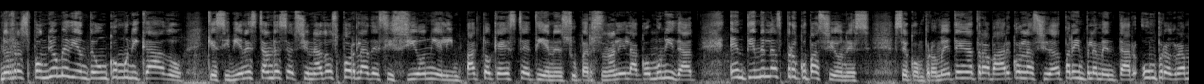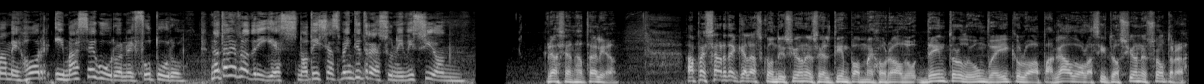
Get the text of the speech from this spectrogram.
nos respondió mediante un comunicado que si bien están decepcionados por la decisión y el impacto que este tiene en su personal y la comunidad, entienden las preocupaciones, se comprometen a trabajar con la ciudad para implementar un programa mejor y más seguro en el futuro. Natalia Rodríguez, Noticias 23 Univisión. Gracias, Natalia. A pesar de que las condiciones del tiempo han mejorado, dentro de un vehículo apagado la situación es otra.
